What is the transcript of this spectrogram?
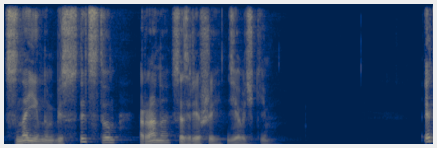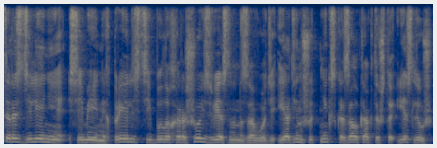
с наивным бесстыдством рано созревшей девочки. Это разделение семейных прелестей было хорошо известно на заводе, и один шутник сказал как-то, что если уж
